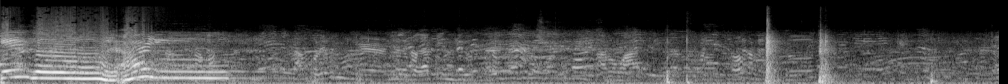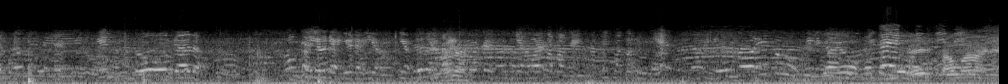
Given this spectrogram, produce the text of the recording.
Kenzo where are you sama ini.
